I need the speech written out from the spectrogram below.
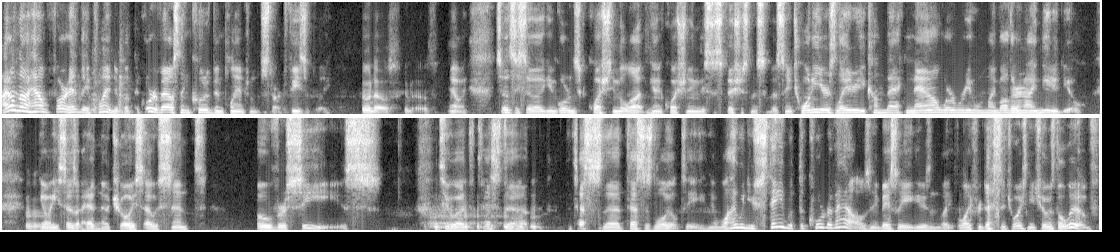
I don't know how far ahead they planned it, but the Court of thing could have been planned from the start, feasibly. Who knows? Who knows? Anyway, so let's see. So again, Gordon's questioning a lot, again, questioning the suspiciousness of this. Saying, twenty years later, you come back now. Where were you when my mother and I needed you? Mhm. You know, he says, I had no choice. I was sent overseas to, uh, to test uh, to test uh, test his loyalty. You know, why would you stay with the Court of Owls? And he basically he was in like life or death situation. He chose to live.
